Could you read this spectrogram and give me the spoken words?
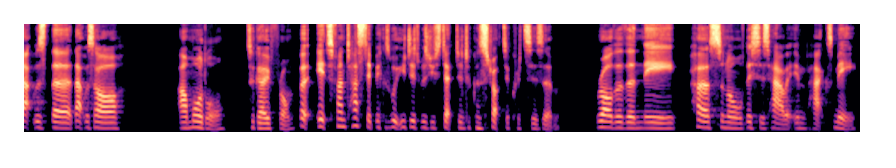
that was the that was our our model to go from. But it's fantastic because what you did was you stepped into constructive criticism rather than the personal, this is how it impacts me.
